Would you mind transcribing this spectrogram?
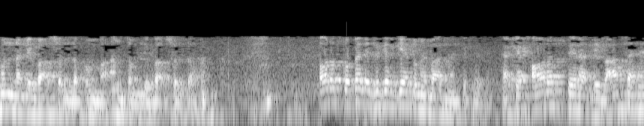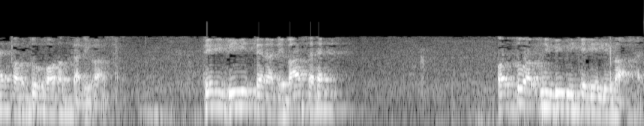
ہن لباس الحم انتم لباس الحم عورت کو پہلے ذکر کیا تمہیں بعد میں ذکر کہ عورت تیرا لباس ہے اور تو عورت کا لباس ہے۔ تیری بیوی تیرا لباس ہے اور تو اپنی بیوی کے لیے لباس ہے۔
